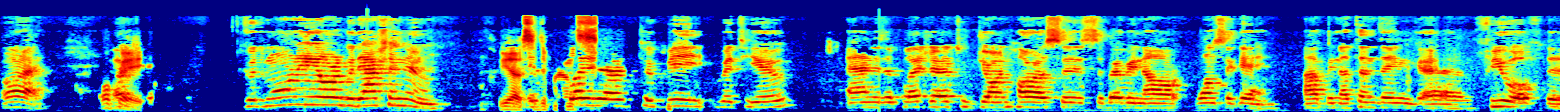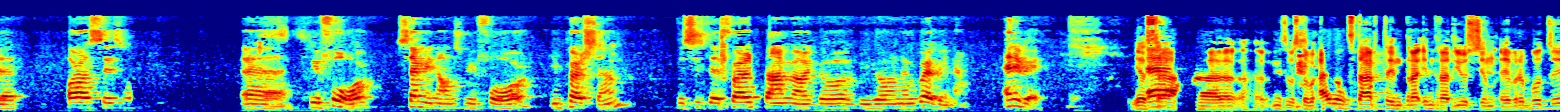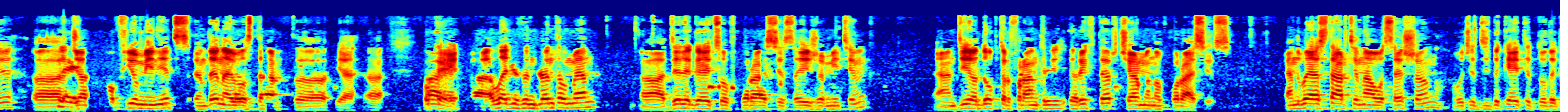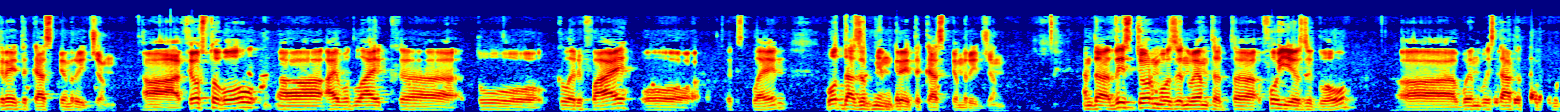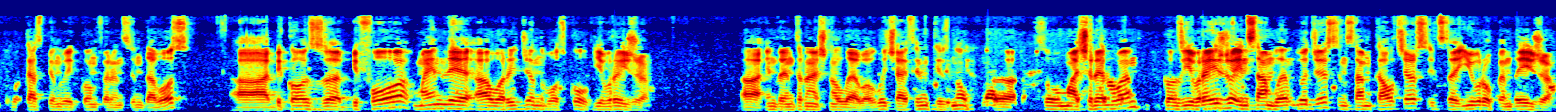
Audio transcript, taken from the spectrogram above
All right. Okay. Good morning or good afternoon. Yes, it It's a pleasure to be with you, and it's a pleasure to join Horasis webinar once again. I've been attending a few of the Horasis uh, before, seminars before in person. This is the first time I go, we go on a webinar. Anyway, Yes, Uh, uh, Mr. I will start intra- introducing everybody uh, just for a few minutes, and then I will start. Uh, yeah. Uh, okay, uh, ladies and gentlemen, uh, delegates of Horasis Asia meeting, and dear Dr. Frank Richter, chairman of Horasis. And we are starting our session, which is dedicated to the Greater Caspian region. Uh, first of all, uh, I would like uh, to clarify or explain what does it mean Greater Caspian region. And uh, this term was invented uh, four years ago uh, when we started the Caspian Week conference in Davos, uh, because uh, before mainly our region was called Eurasia in the international level, which I think is not so much relevant because Eurasia, in some languages, in some cultures, it's Europe and Asia.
